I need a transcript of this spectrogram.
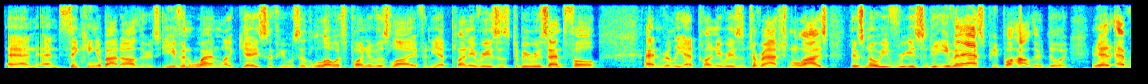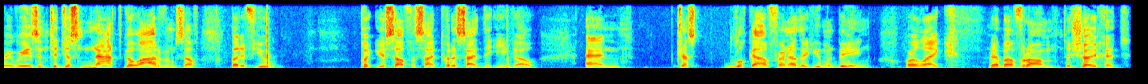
and, and thinking about others, even when, like Yosef, he was at the lowest point of his life and he had plenty of reasons to be resentful and really had plenty of reason to rationalize. There's no reason to even ask people how they're doing. And he had every reason to just not go out of himself. But if you put yourself aside, put aside the ego, and just look out for another human being. Or like Reb Avram, the Sheikhet,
